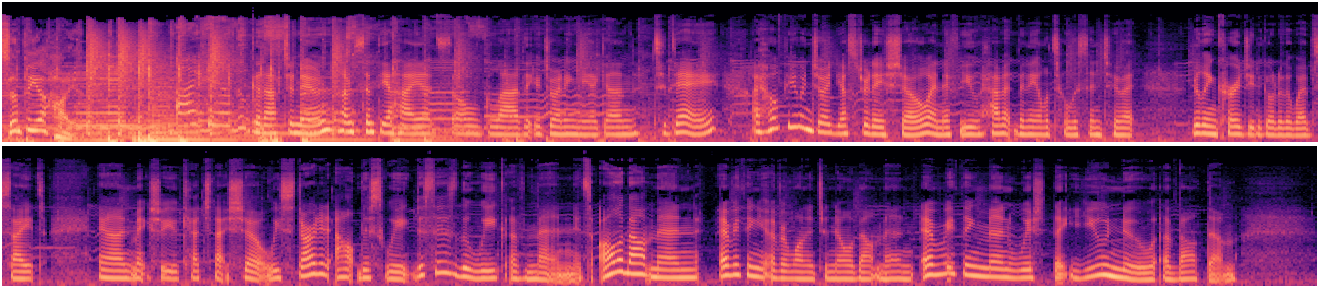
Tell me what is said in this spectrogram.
Cinthia Hiett. Good afternoon. I'm Cinthia Hiett. So glad that you're joining me again today. I hope you enjoyed yesterday's show, and if you haven't been able to listen to it, really encourage you to go to the website and make sure you catch that show. We started out this week. This is the week of men. It's all about men, everything you ever wanted to know about men, everything men wished that you knew about them.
